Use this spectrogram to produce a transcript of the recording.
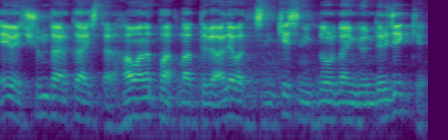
Evet şimdi arkadaşlar havanı patlattı ve alev atıcısını kesinlikle oradan gönderecek ki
